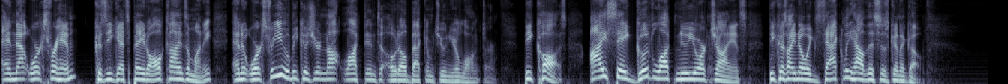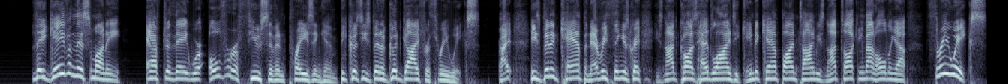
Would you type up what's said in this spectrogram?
And that works for him because he gets paid all kinds of money, and it works for you because you're not locked into Odell Beckham Jr. long term. Because I say good luck, New York Giants, because I know exactly how this is gonna go. They gave him this money after they were over effusive in praising him because he's been a good guy for three weeks, right? He's been in camp and everything is great. He's not caused headlines. He came to camp on time. He's not talking about holding out. Three weeks.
